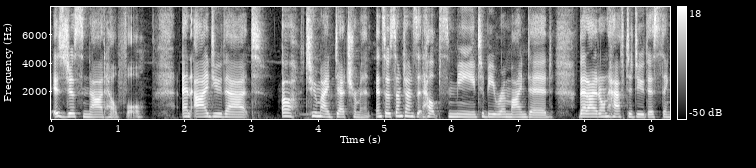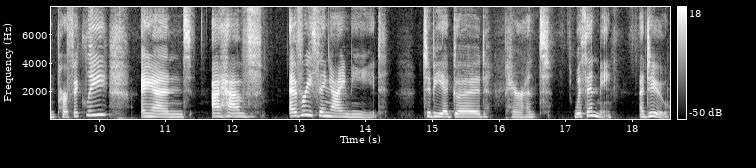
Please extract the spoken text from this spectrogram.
is just not helpful. And I do that oh, to my detriment. And so sometimes it helps me to be reminded that I don't have to do this thing perfectly. And I have everything I need to be a good parent within me. I do.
